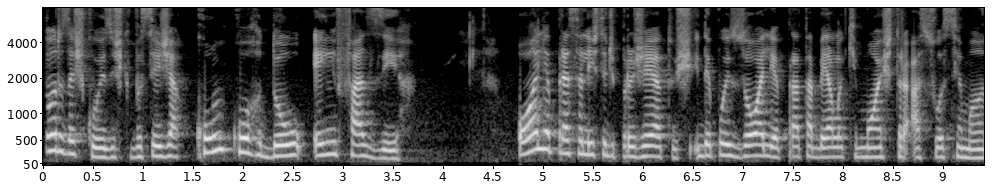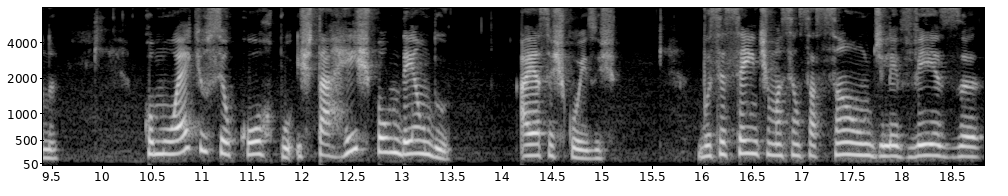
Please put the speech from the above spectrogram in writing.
Todas as coisas que você já concordou em fazer. Olha para essa lista de projetos e depois olha para a tabela que mostra a sua semana como é que o seu corpo está respondendo a essas coisas? Você sente uma sensação de leveza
